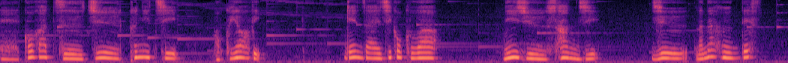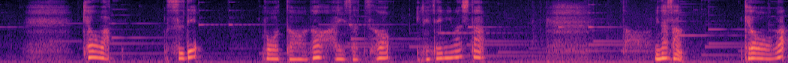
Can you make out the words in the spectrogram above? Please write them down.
えー、5月19日木曜日。現在時刻は23時17分です。今日は素で冒頭の挨拶を入れてみました。皆さん今日は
